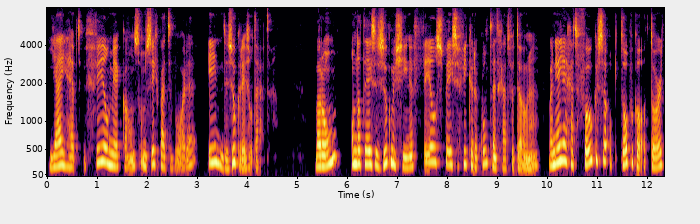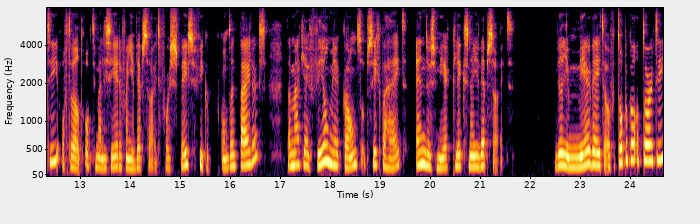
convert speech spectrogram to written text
Jij hebt veel meer kans om zichtbaar te worden in de zoekresultaten. Waarom? Omdat deze zoekmachine veel specifiekere content gaat vertonen. Wanneer jij gaat focussen op topical authority, oftewel het optimaliseren van je website voor specifieke contentpijlers, dan maak jij veel meer kans op zichtbaarheid en dus meer kliks naar je website. Wil je meer weten over topical authority?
